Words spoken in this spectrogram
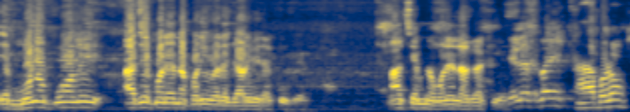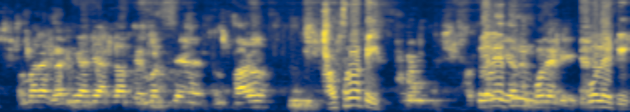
એ મોનોપોલી આજે પણ એના પરિવારે જાળવી રાખ્યું છે. આ છે એમના વણેલા ગાંઠિયા. હા બોલો. તમારા ગાંઠિયા આજે આટલા ફેમસ છે હથરોટી પહેલેથી ક્વોલિટી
